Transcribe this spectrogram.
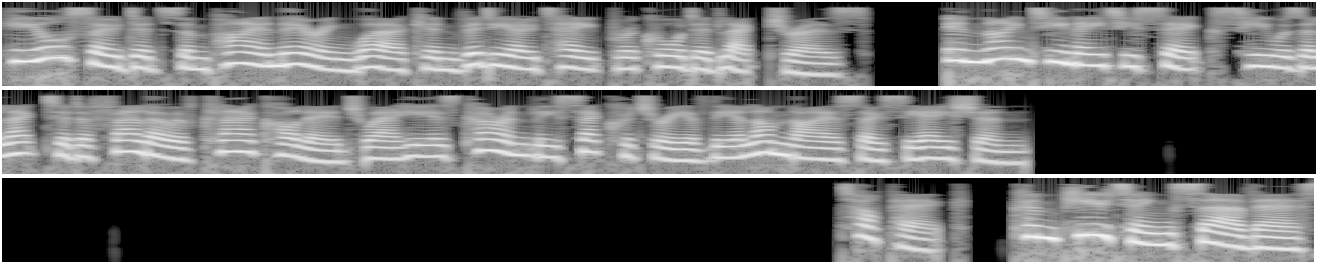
He also did some pioneering work in videotape recorded lecturers. In 1986 he was elected a Fellow of Clare College where he is currently Secretary of the Alumni Association. Topic: Computing Service.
